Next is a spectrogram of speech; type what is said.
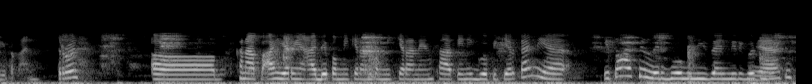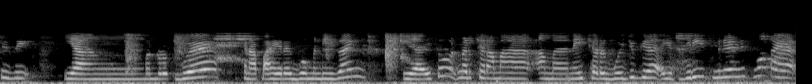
gitu kan. Terus eh, kenapa akhirnya ada pemikiran-pemikiran yang saat ini gue pikirkan? Ya itu hasil dari gue mendesain diri gue Yeah. sendiri itu sih yang menurut gue kenapa akhirnya gue mendesain? Ya itu nurture sama sama nature gue juga gitu. Jadi sebenarnya ini semua kayak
